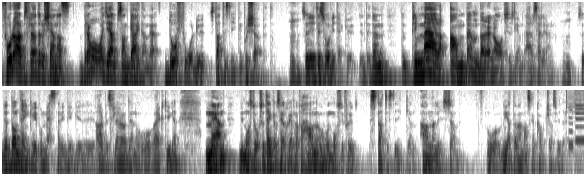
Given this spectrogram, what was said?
får du arbetsflödet att kännas bra, hjälpsamt, guidande, då får du statistiken på köpet. Mm. Så det är lite så vi tänker. Den, den primära användaren av systemet är säljaren. Mm. Så det, de tänker vi på mest när vi bygger arbetsflöden och, och verktygen. Men vi måste också tänka på säljchefen för han och hon måste få ut statistiken, analysen och veta vem man ska coacha och så vidare.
